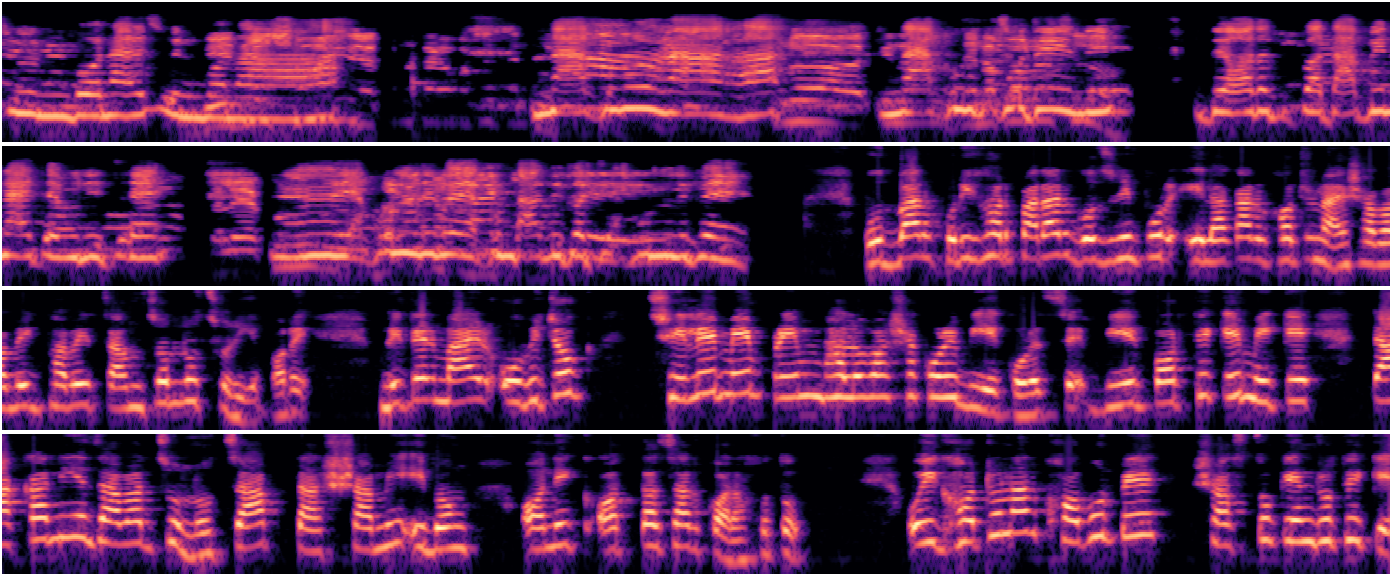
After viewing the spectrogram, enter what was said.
শুনব না শুনব না? না কোনো না না কোনো ছুটি দেওয়া দাবি নাই তাই বলেছে। এখন হ্যাঁ, এখন নিবে এখন দাবি করছে এখন নিবে বুধবার হরিহরপাড়ার গজনীপুর এলাকার ঘটনায় স্বাভাবিকভাবে চাঞ্চল্য ছড়িয়ে পড়ে। মৃতের মায়ের অভিযোগ ছেলে মেয়ে প্রেম ভালোবাসা করে বিয়ে করেছে। বিয়ের পর থেকে মেয়েকে টাকা নিয়ে যাওয়ার জন্য চাপ তার স্বামী এবং অনেক অত্যাচার করা হতো। ওই ঘটনার খবর পেয়ে স্বাস্থ্য কেন্দ্র থেকে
